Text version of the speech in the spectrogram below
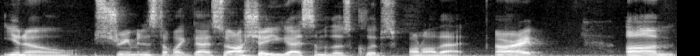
you know, streaming and stuff like that. So I'll show you guys some of those clips on all that. All right, um,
